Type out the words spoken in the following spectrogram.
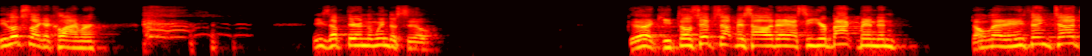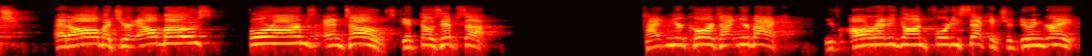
he looks like a climber. He's up there in the windowsill. Good. Keep those hips up, Miss Holiday. I see your back bending. Don't let anything touch at all but your elbows, forearms, and toes. Get those hips up. Tighten your core, tighten your back. You've already gone 40 seconds. You're doing great.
